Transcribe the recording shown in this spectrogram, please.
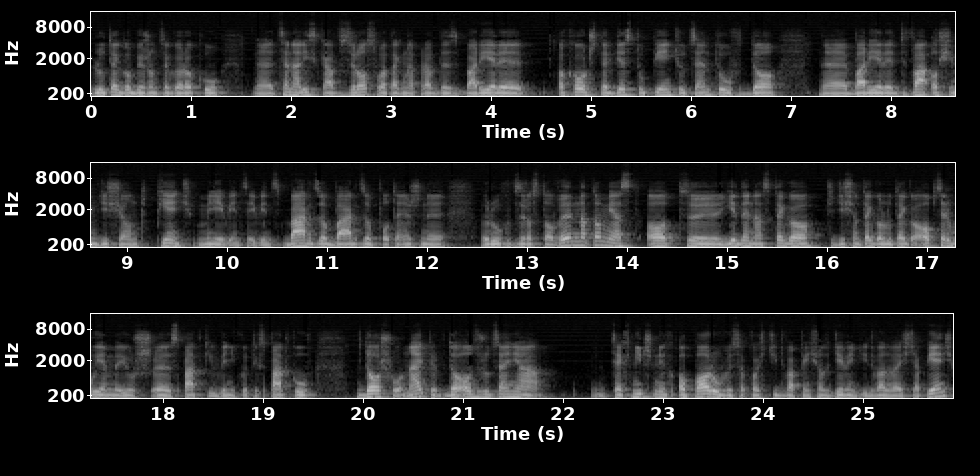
lutego bieżącego roku e, cena liska wzrosła tak naprawdę z bariery około 45 centów do bariery 2,85 mniej więcej, więc bardzo, bardzo potężny ruch wzrostowy. Natomiast od 11 e, czy 10 lutego obserwujemy już e, spadki. W wyniku tych spadków doszło najpierw do odrzucenia technicznych oporów wysokości 2,59 i 2,25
